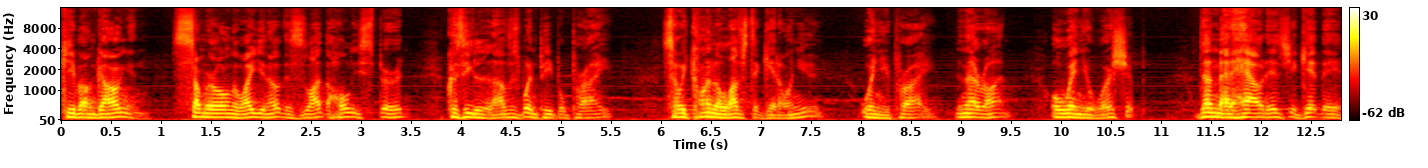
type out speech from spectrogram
Keep on going, and somewhere along the way, you know, this is like the Holy Spirit because He loves when people pray. So He kind of loves to get on you when you pray. Isn't that right? Or when you worship. Doesn't matter how it is, you get there.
